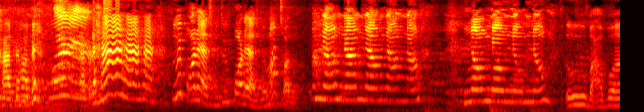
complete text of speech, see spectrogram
খাওয়াতে হবে। তারপরে হ্যাঁ হ্যাঁ, হ্যাঁ হ্যাঁ তুমি পরে আসবে তুমি পরে আসবে মা চলো। নাম নাম নাম নাম নাম। নম নম নম নম ও বাবা।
